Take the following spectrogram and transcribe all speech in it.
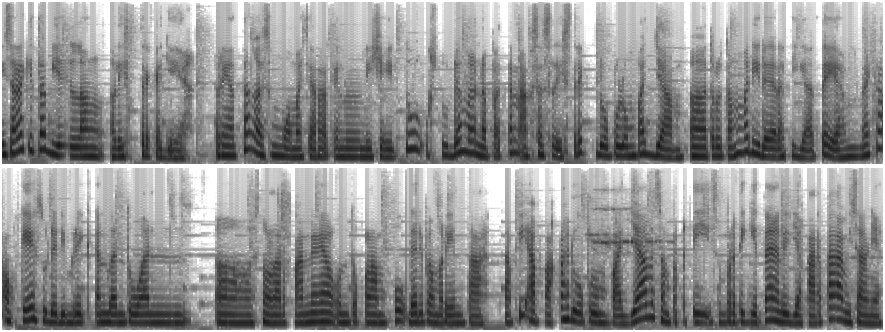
Misalnya kita bilang listrik aja ya. Ternyata nggak semua masyarakat Indonesia itu sudah mendapatkan akses listrik 24 jam. Uh, terutama di daerah 3T ya. Mereka oke okay, sudah diberikan bantuan uh, solar panel untuk lampu dari pemerintah. Tapi apakah 24 jam seperti seperti kita yang di Jakarta misalnya?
